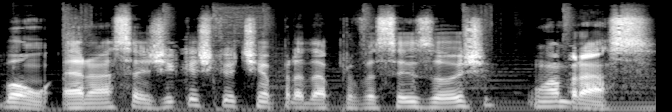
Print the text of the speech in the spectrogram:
Bom, eram essas dicas que eu tinha para dar para vocês hoje. Um abraço.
